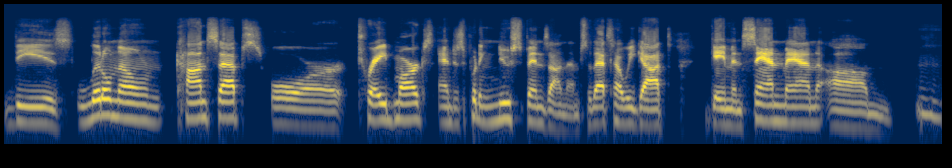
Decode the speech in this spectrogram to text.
these little known concepts or trademarks and just putting new spins on them so that's how we got Gaiman Sandman um Mhm.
